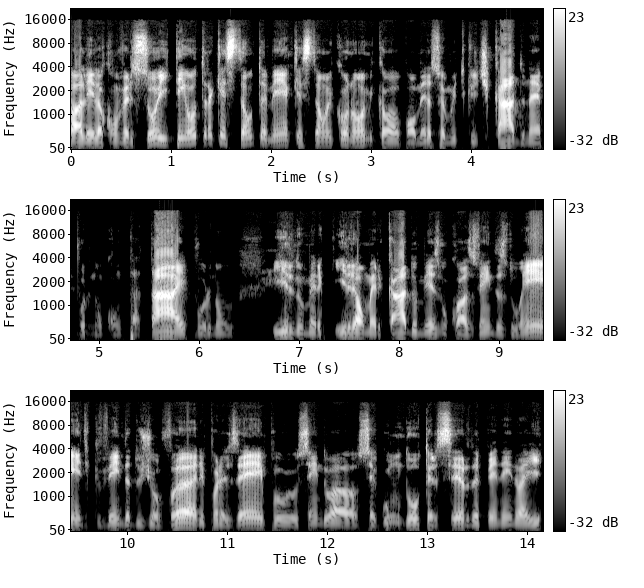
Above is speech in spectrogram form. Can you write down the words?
a Leila conversou e tem outra questão também, a questão econômica. O Palmeiras foi muito criticado, né, por não contratar e por não ir, no, ir ao mercado mesmo com as vendas do Hendrick, venda do Giovani, por exemplo, sendo o segundo ou terceiro, dependendo aí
